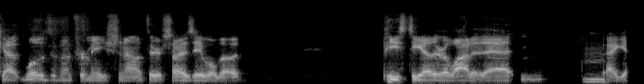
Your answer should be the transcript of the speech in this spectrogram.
got loads of information out there, so I was able to piece together a lot of that, and mm. I guess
